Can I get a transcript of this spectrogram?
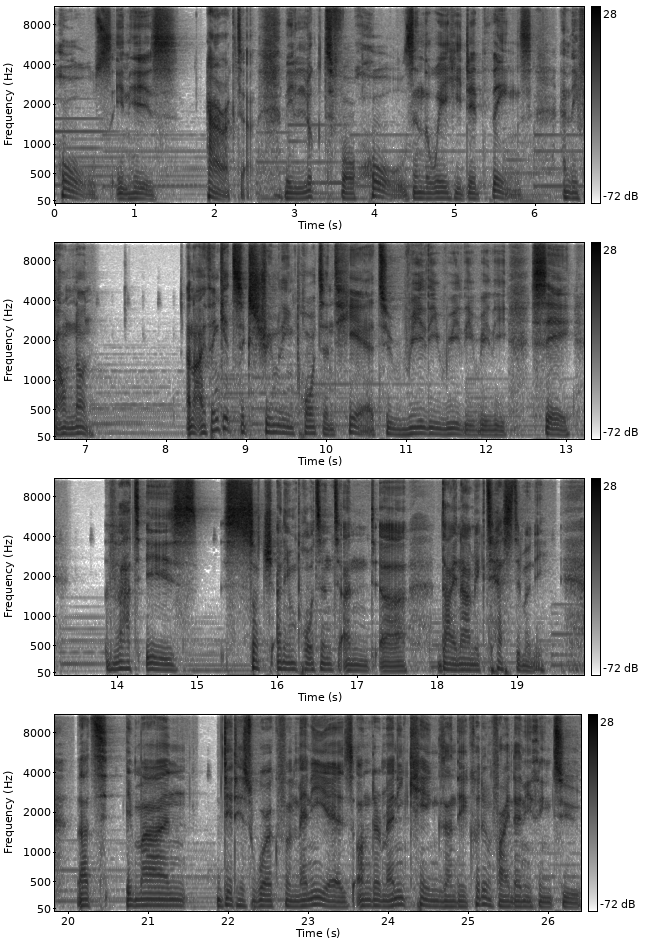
holes in his character. They looked for holes in the way he did things, and they found none. And I think it's extremely important here to really, really, really say that is such an important and uh, dynamic testimony that a man did his work for many years under many kings, and they couldn't find anything to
